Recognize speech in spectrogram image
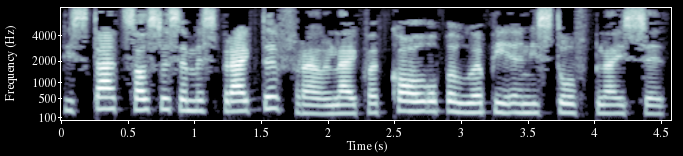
Die stad zal soos een misbruikte vrou lyk wat kaal op een hoopie in die stof blij sit.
